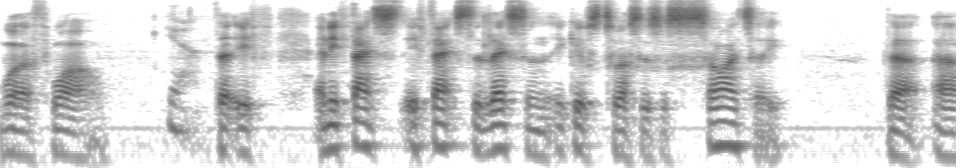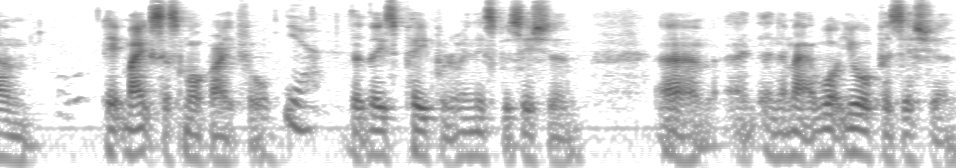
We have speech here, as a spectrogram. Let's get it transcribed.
worthwhile. Yeah. That if and if that's if that's the lesson it gives to us as a society, that um, it makes us more grateful Yeah. that these people are in this position, um, and, and no matter what your position,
